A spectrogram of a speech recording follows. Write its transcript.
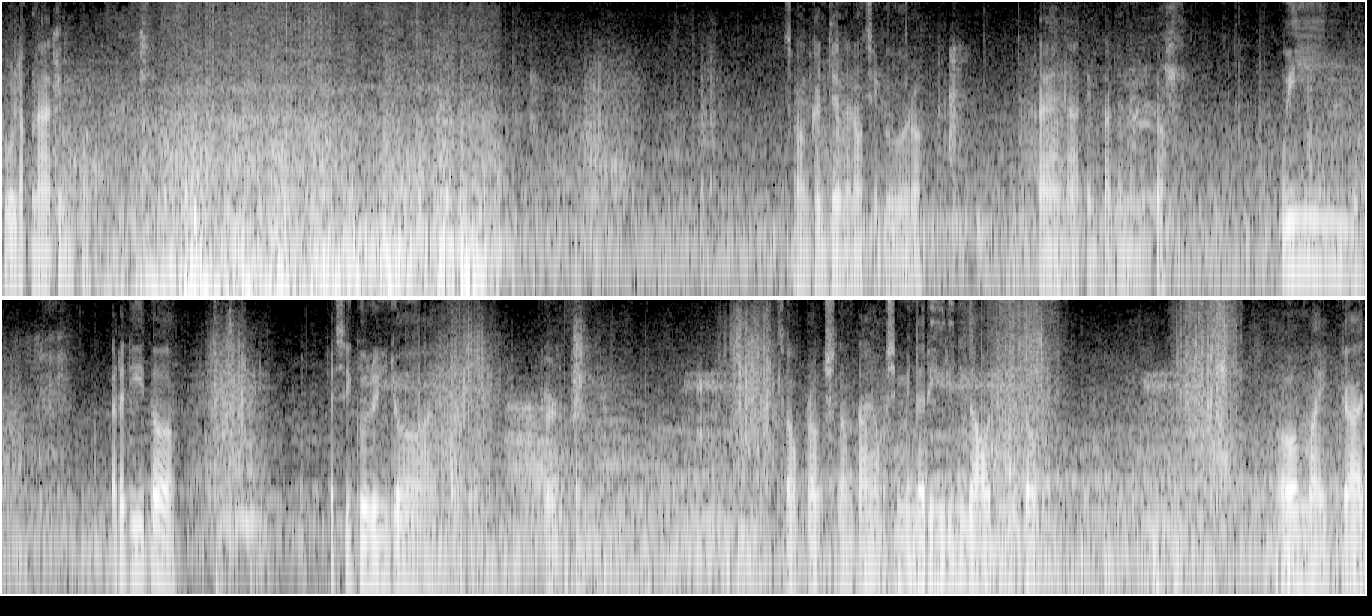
Tulak natin to. So hanggang dyan na lang siguro. Kaya natin talunin to. Wee! Tara dito. Siya siguro yung jowa niya. Girlfriend niya. So crouch lang tayo kasi may naririnig ako dito. Oh my god,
